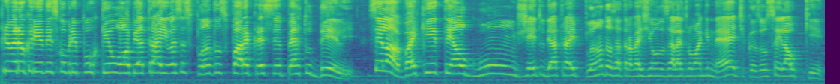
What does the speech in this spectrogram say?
Primeiro eu queria descobrir por que o orbe atraiu essas plantas para crescer perto dele. Sei lá, vai que tem algum jeito de atrair plantas através de ondas eletromagnéticas ou sei lá o que.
